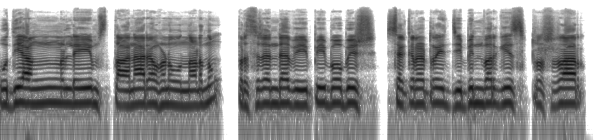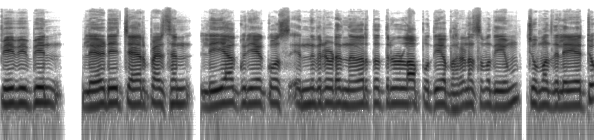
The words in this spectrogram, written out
പുതിയ അംഗങ്ങളുടെയും സ്ഥാനാരോഹണവും നടന്നു. President V P Bobish secretary Jibin Varghese treasurer P Vipin lady chairperson Liya Kuriakose എന്നിവരുടെ നേതൃത്വത്തിലുള്ള പുതിയ ഭരണസമിതിയും ചുമതലയേറ്റു.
